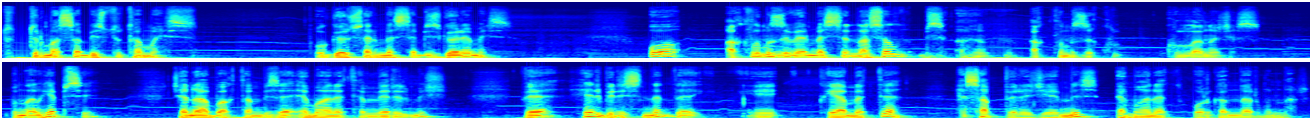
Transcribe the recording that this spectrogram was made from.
tutturmazsa biz tutamayız. O göstermezse biz göremeyiz. O aklımızı vermezse nasıl biz aklımızı kul- kullanacağız? Bunların hepsi Cenab-ı Hak'tan bize emaneten verilmiş ve her birisinden de e, kıyamette hesap vereceğimiz emanet organlar bunlar.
